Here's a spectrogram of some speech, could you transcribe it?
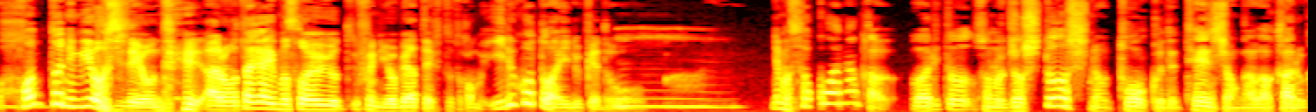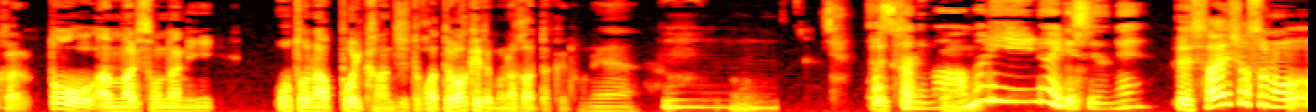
本当に名字で呼んで、あの、お互いもそういう風に呼び合ってる人とかもいることはいるけど、でもそこはなんか割とその女子同士のトークでテンションがわかるからと、あんまりそんなに大人っぽい感じとかってわけでもなかったけどね。確かに、まあ、あまりないですよね。え、最初その、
